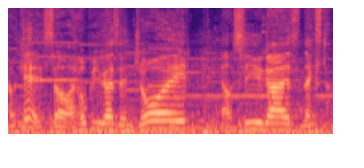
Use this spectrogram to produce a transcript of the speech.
Okay, so I hope you guys enjoyed, and I'll see you guys next time.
